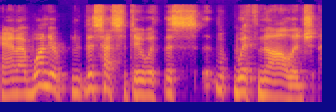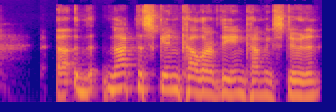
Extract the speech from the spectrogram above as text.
And I wonder, this has to do with this, with knowledge. Uh, not the skin color of the incoming student,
